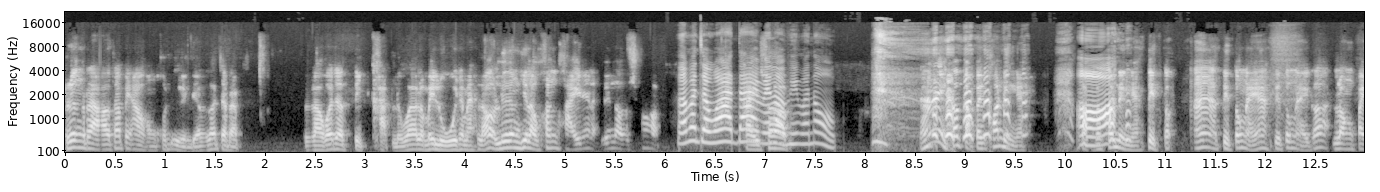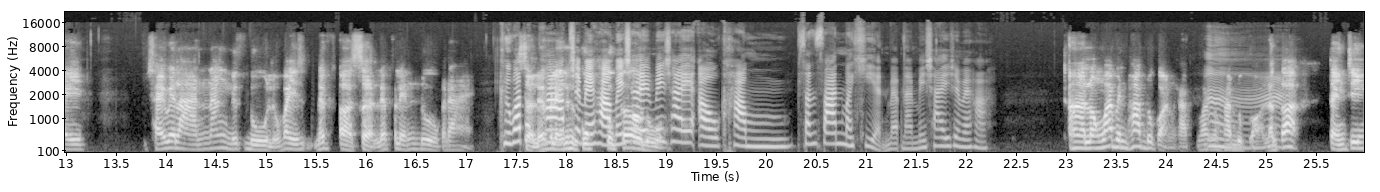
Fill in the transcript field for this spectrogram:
เรื่องราวถ้าไปเอาของคนอื่นเดี๋ยวก็จะแบบ เราก็จะติดขัดหรือว่าเราไม่รู้ใช่ไหมแล้วเอาเรื่องที่เราคลั่งไคล้เนี่ยแหละเรื่องเราชอบ แล้วมันจะวาดได้ไหมใครชอล่ะบพี่มโนกได้ก็กลับไปข้อหนึ่งไงอ๋ลัอบไปข้อหนึ่งไงติดตรงอ่าติดตรงไหนอะติดตรงไหนก็ลองไปใช้เวลานั่งนึกดูหรือไปเอ่อ search reference ดูก็ได้ คือว่าส่วนเป็นภาพ reference ใช่ไหมคะคือไม่ใช่ Google ดูไม่ใช่เอาคำสั้นๆมาเขียนแบบนั้นไม่ใช่ใช่ไหมคะอ่าลองวาดเป็นภาพดูก่อนครับวาดเป็นภาพดูก่อนอ่าแล้วก็แต่จริง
